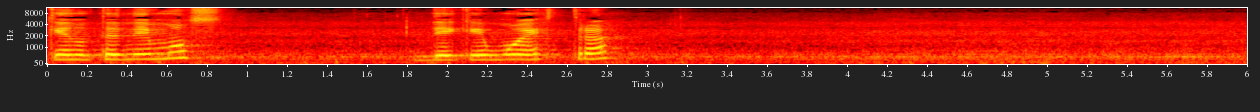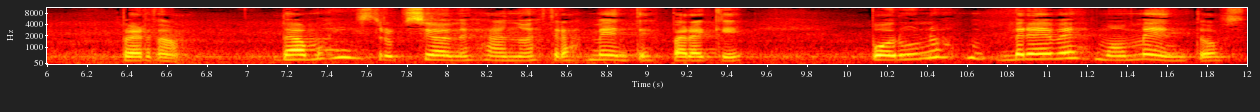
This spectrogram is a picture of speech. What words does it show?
que no tenemos de qué muestra perdón, damos instrucciones a nuestras mentes para que por unos breves momentos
